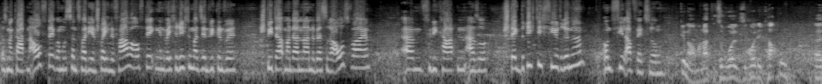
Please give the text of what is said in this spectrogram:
dass man Karten aufdeckt. Man muss dann zwar die entsprechende Farbe aufdecken, in welche Richtung man sie entwickeln will. Später hat man dann eine bessere Auswahl ähm, für die Karten. Also steckt richtig viel drinne und viel Abwechslung. Genau, man hat sowohl, sowohl die Karten, äh,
